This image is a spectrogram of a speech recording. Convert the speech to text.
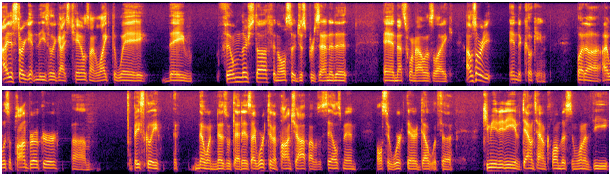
I, just started getting these other guys' channels. I like the way they filmed their stuff and also just presented it. And that's when I was like, I was already into cooking, but uh, I was a pawnbroker. Um, basically, if no one knows what that is, I worked in a pawn shop. I was a salesman. Also worked there, dealt with the community of downtown Columbus and one of the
